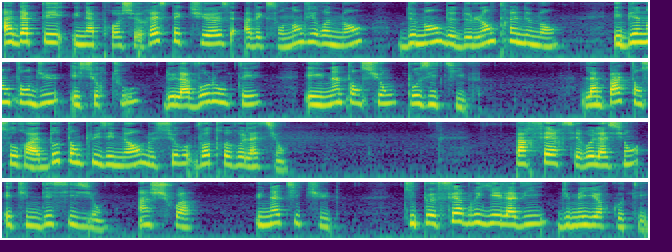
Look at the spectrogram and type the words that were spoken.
Adapter une approche respectueuse avec son environnement demande de l'entraînement et bien entendu et surtout de la volonté et une intention positive. L'impact en sera d'autant plus énorme sur votre relation. Parfaire ces relations est une décision, un choix, une attitude, qui peut faire briller la vie du meilleur côté.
